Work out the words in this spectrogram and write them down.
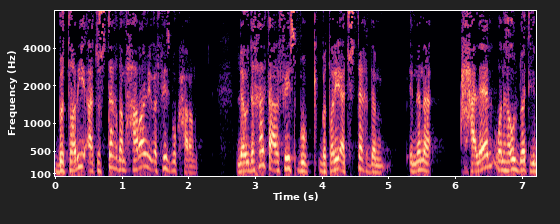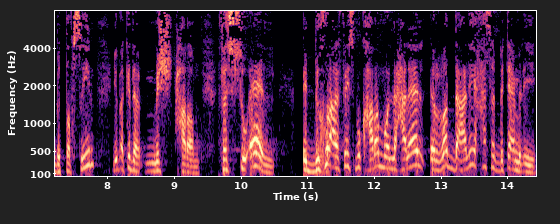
بطريقة تستخدم حرام يبقى الفيسبوك حرام. لو دخلت على الفيسبوك بطريقة تستخدم إن أنا حلال وأنا هقول دلوقتي بالتفصيل يبقى كده مش حرام. فالسؤال الدخول على الفيسبوك حرام ولا حلال؟ الرد عليه حسب بتعمل إيه.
